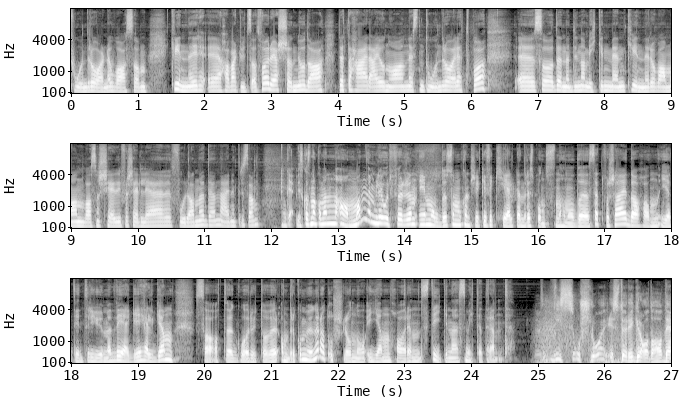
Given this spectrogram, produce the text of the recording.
200 årene, hva som kvinner eh, har vært utsatt for. Og jeg skjønner jo da, dette her er jo nå nesten 200 år etterpå, Eh, så denne dynamikken menn-kvinner og hva, man, hva, som skjer i forskjellige foraene, den er interessant. Okay, vi skal snakke om en annen mann, nemlig ordføreren i Molde, som kanskje ikke fikk helt den responsen han hadde sett for seg da han i et intervju med VG i helgen sa at det går utover andre kommuner at Oslo nå igjen har en stigende smittetrend. Hvis Oslo i større grad hadde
